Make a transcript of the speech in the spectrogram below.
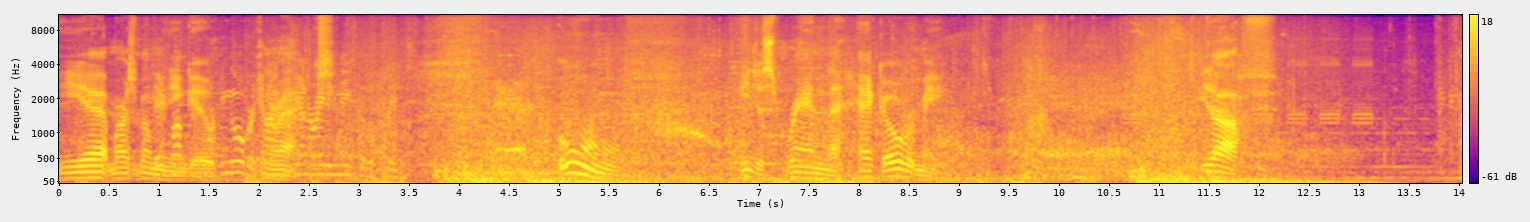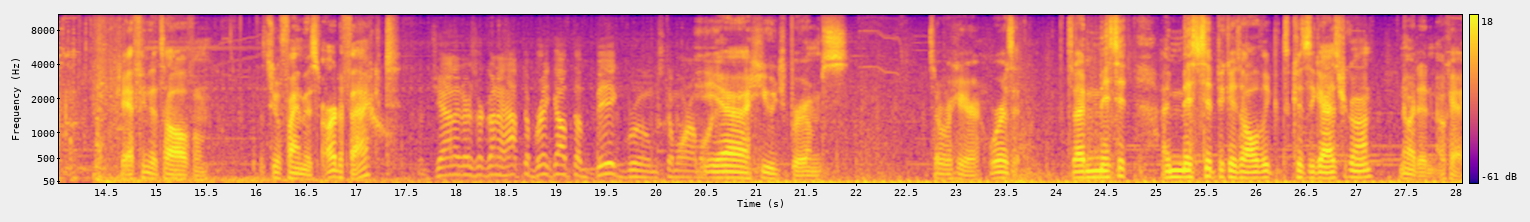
Yeah, marshmallow minion goo. Working overtime, Interact. Ooh. He just ran the heck over me. Get off. Okay, I think that's all of them. Let's go find this artifact. The janitors are gonna have to break out the big brooms tomorrow morning. Yeah, huge brooms. It's over here. Where is it? Did I miss it? I missed it because all the because the guys were gone. No, I didn't. Okay,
